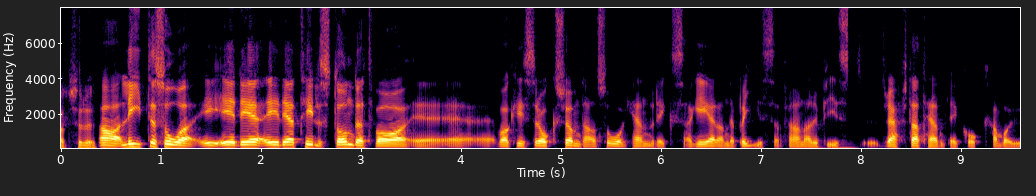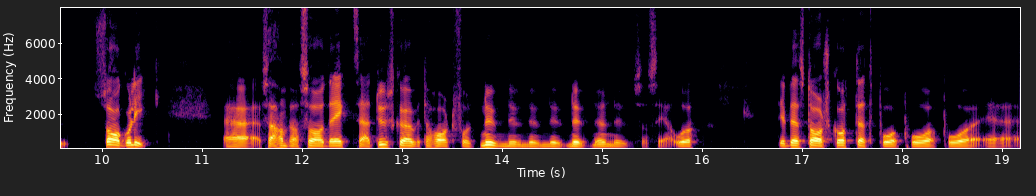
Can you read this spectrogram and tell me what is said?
absolut. Ja, lite så. I det, i det tillståndet var, eh, var Christer Rockström han såg Henriks agerande på isen. För han hade precis draftat Henrik och han var ju sagolik. Eh, så han sa direkt så här, du ska över till Hartford nu, nu, nu, nu, nu, nu, nu, så att säga. Och det blev startskottet på, på, på, eh,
